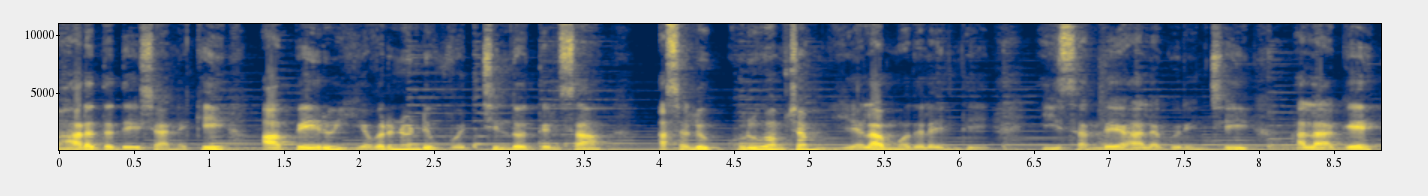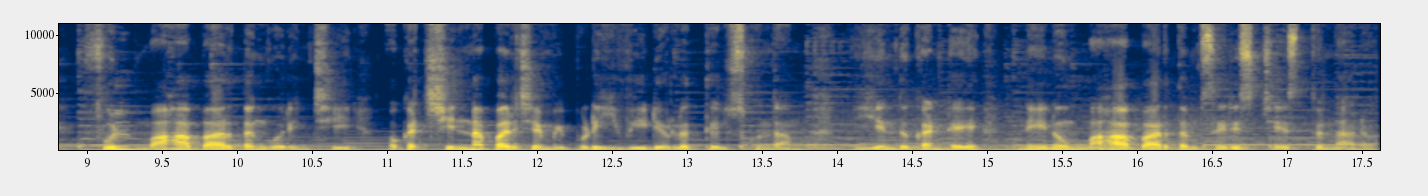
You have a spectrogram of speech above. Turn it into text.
భారతదేశానికి ఆ పేరు ఎవరి నుండి వచ్చిందో తెలుసా? అసలు కురువంశం ఎలా మొదలైంది? ఈ సందేహాల గురించి అలాగే ఫుల్ మహాభారతం గురించి ఒక చిన్న పరిచయం ఇప్పుడు ఈ వీడియోలో తెలుసుకుందాం. ఎందుకంటే నేను మహాభారతం సిరీస్ చేస్తున్నాను.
